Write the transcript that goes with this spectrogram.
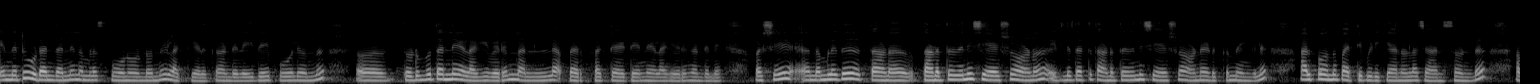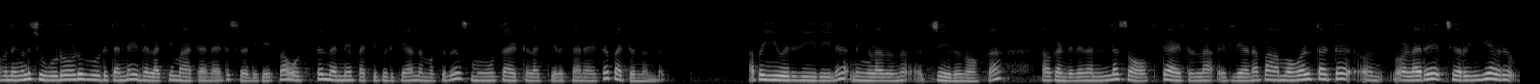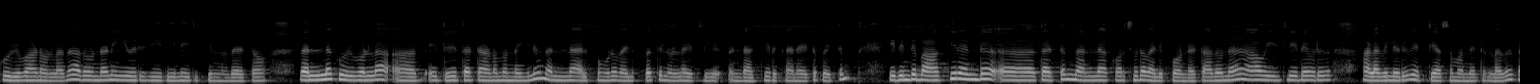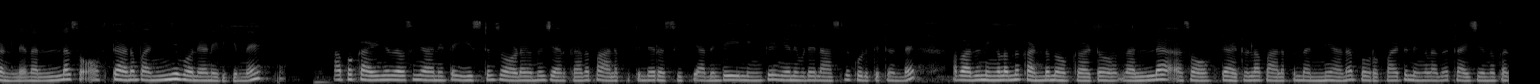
എന്നിട്ട് ഉടൻ തന്നെ നമ്മൾ സ്പൂൺ കൊണ്ടൊന്ന് ഇളക്കിയെടുക്കുക കണ്ടില്ലേ? ഇതേപോലെ ഒന്ന് തൊടുമ്പോൾ തന്നെ ഇളകി വരും. നല്ല പെർഫെക്റ്റ് ആയിട്ട് തന്നെ ഇളകി വരും കണ്ടില്ലേ? പക്ഷേ നമ്മളിത് തണു തണുത്തതിന് ശേഷമാണ് ഇഡ്ഡലി തട്ട് തണുത്തതിന് ശേഷമാണ് എടുക്കുന്നതെങ്കിൽ അല്പം ഒന്ന് പറ്റി പിടിക്കാനുള്ള ചാൻസ് ഉണ്ട്. അപ്പോൾ നിങ്ങൾ ചൂടോട് കൂടി തന്നെ ഇത് ഇളക്കി മാറ്റാനായിട്ട് ശ്രദ്ധിക്കുക. ഇപ്പോൾ ഒട്ടും തന്നെ പറ്റി പിടിക്കാതെ നമുക്കിത് സ്മൂത്തായിട്ട് ഇളക്കിയെടുക്കാനായിട്ട് പറ്റുന്നുണ്ട്. അപ്പോൾ ഈ ഒരു രീതിയിൽ നിങ്ങളതൊന്ന് ചെയ്ത് നോക്കുക അപ്പോൾ കണ്ടില്ലേ നല്ല സോഫ്റ്റ് ആയിട്ടുള്ള ഇഡ്ഡലിയാണ് അപ്പോൾ ആ മുകൾ തട്ട് വളരെ ചെറിയ ഒരു കുഴിവാണുള്ളത്. അതുകൊണ്ടാണ് ഈ ഒരു രീതിയിൽ ഇരിക്കുന്നത് കേട്ടോ. നല്ല കുഴിവുള്ള ഇഡ്ഡലി തട്ടാണെന്നുണ്ടെങ്കിൽ നല്ല അല്പം കൂടി വലിപ്പത്തിലുള്ള ഇഡ്ഡലി ഉണ്ടാക്കി ഉണ്ടാക്കിയെടുക്കാനായിട്ട് പറ്റും. ഇതിന്റെ ബാക്കി രണ്ട് തട്ടും നല്ല കുറച്ചുകൂടെ വലിപ്പമുണ്ട് കേട്ടോ. അതുകൊണ്ടാണ് ആ ഇഡ്ഡലിയുടെ ഒരു അളവിലൊരു വ്യത്യാസം വന്നിട്ടുള്ളത്. കണ്ടില്ലേ നല്ല സോഫ്റ്റാണ് പഞ്ഞി പോലെയാണ് ഇരിക്കുന്നത് അപ്പോൾ കഴിഞ്ഞ ദിവസം ഞാനിട്ട് ഈസ്റ്റും സോഡയൊന്നും ചേർക്കാതെ പാലപ്പത്തിന്റെ റെസിപ്പി അതിന്റെ ഈ ലിങ്ക് ഇവിടെ ലാസ്റ്റിൽ കൊടുത്തിട്ടുണ്ട്. അപ്പോൾ അത് നിങ്ങളൊന്ന് കണ്ടു നോക്കുക കേട്ടോ. നല്ല സോഫ്റ്റ് ആയിട്ടുള്ള പാലപ്പം തന്നെയാണ്. അപ്പോൾ ഉറപ്പായിട്ട് നിങ്ങളത് ട്രൈ ചെയ്ത് നോക്കുക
